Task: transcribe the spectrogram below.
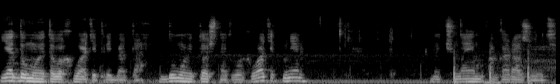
Я думаю, этого хватит, ребята. Думаю, точно этого хватит мне. Начинаем огораживать.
